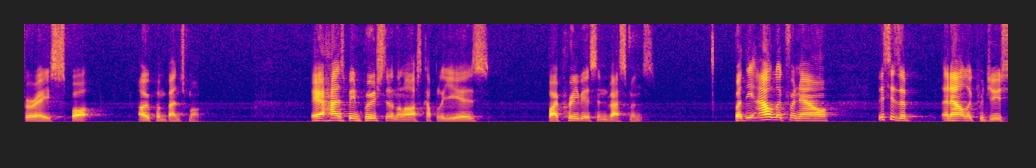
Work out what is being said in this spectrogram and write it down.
for a spot open benchmark. It has been boosted in the last couple of years by previous investments. But the outlook for now, this is a, an outlook produced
